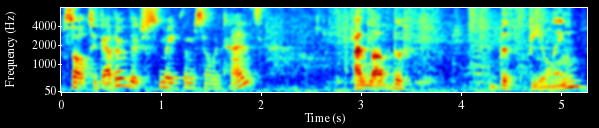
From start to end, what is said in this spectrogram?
salt together that just make them so intense. I love the the feeling.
